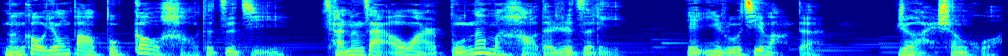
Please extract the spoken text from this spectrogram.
能够拥抱不够好的自己，才能在偶尔不那么好的日子里，也一如既往的热爱生活。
